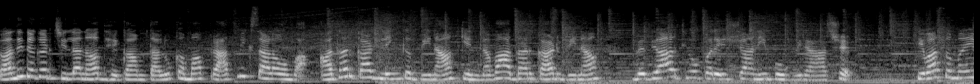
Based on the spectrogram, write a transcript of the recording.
ગાંધીનગર જિલ્લાના દહેગામ તાલુકામાં પ્રાથમિક શાળાઓમાં આધાર કાર્ડ લિંક વિના કે નવા આધાર કાર્ડ વિના વિદ્યાર્થીઓ પરેશાની ભોગવી રહ્યા છે. તેવા સમયે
